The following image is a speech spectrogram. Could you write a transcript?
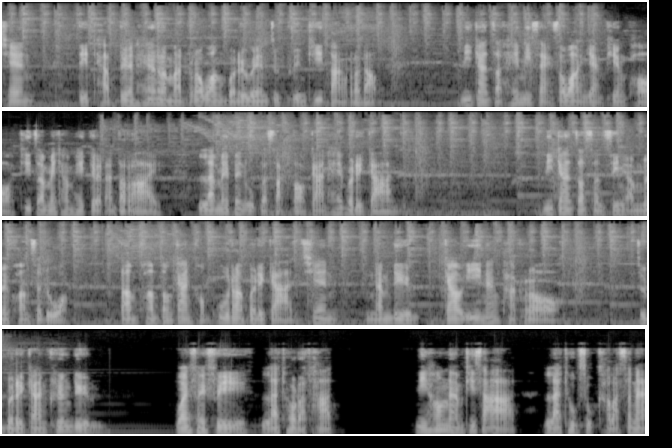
เช่น ติดแถบเตือนให้ระมัดระวังบริเวณจุดพื้นที่ต่างระดับ มีการจัดให้มีแสงสว่างอย่างเพียงพอที่จะไม่ทำให้เกิดอันตราย และไม่เป็นอุปสรรคต่อการให้บริการ มีการจัดสรรสิ่งอำนวยความสะดวก ตามความต้องการของผู้รับบริการ เช่น น้ำดื่ม เก้าอี้นั่งพักรอ จุดบริการเครื่องดื่ม Wi-Fi ฟรี และโทรทัศน์ มีห้องน้ำที่สะอาด และถูกสุขลักษณะ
